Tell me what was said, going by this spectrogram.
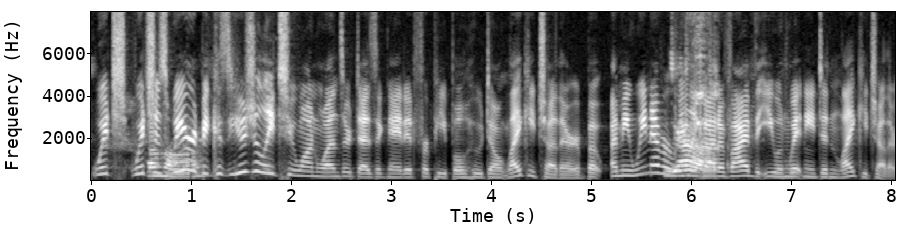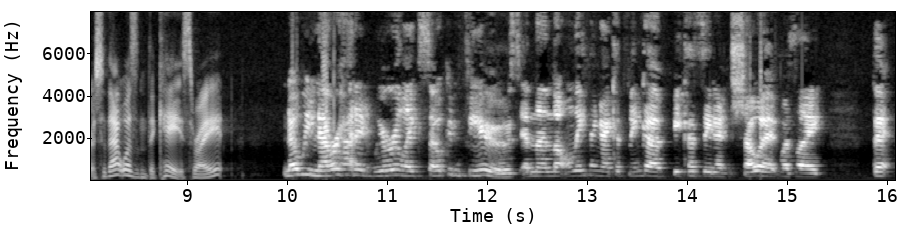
Which which is Uh-huh. weird because usually two on ones are designated for people who don't like each other. But I mean, we never really got a vibe that you and Whitney didn't like each other. So that wasn't the case, right? No, we never had it. We were like so confused. And then the only thing I could think of because they didn't show it was like that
